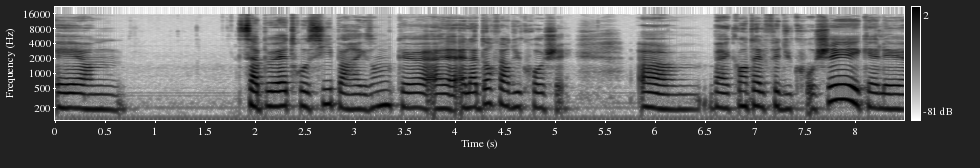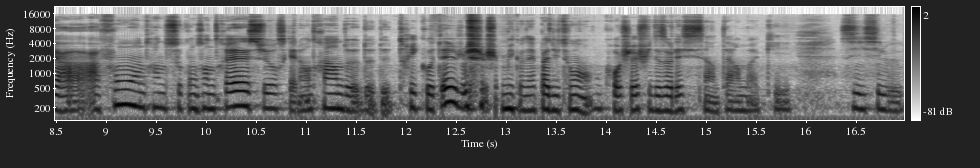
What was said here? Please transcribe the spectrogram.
Et euh, ça peut être aussi, par exemple, qu'elle elle adore faire du crochet. Euh, bah, quand elle fait du crochet et qu'elle est à, fond en train de se concentrer sur ce qu'elle est en train de, de, tricoter, je ne m'y connais pas du tout en crochet, je suis désolée si c'est un terme qui... Si, si, le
